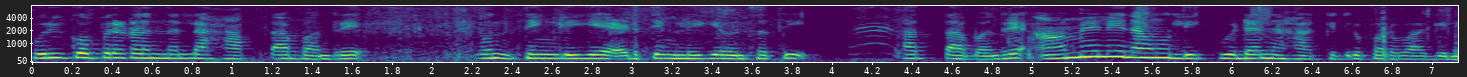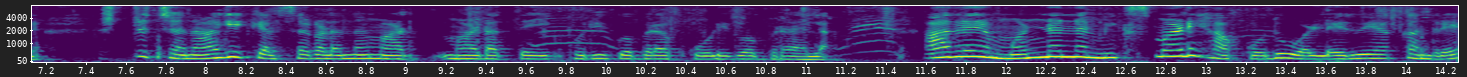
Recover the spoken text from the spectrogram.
ಕುರಿ ಗೊಬ್ಬರಗಳನ್ನೆಲ್ಲ ಹಾಕ್ತಾ ಬಂದರೆ ಒಂದು ತಿಂಗಳಿಗೆ, ಎರಡು ತಿಂಗಳಿಗೆ ಒಂದು ಸತಿ ಹಾಕ್ತಾ ಬಂದರೆ ಆಮೇಲೆ ನಾವು ಲಿಕ್ವಿಡನ್ನು ಹಾಕಿದರೂ ಪರವಾಗಿಲ್ಲ. ಅಷ್ಟು ಚೆನ್ನಾಗಿ ಕೆಲಸಗಳನ್ನು ಮಾಡಿ, ಮಾಡತ್ತೆ ಈ ಕುರಿ ಗೊಬ್ಬರ, ಕೋಳಿ ಗೊಬ್ಬರ ಎಲ್ಲ. ಆದರೆ ಮಣ್ಣನ್ನು ಮಿಕ್ಸ್ ಮಾಡಿ ಹಾಕೋದು ಒಳ್ಳೆಯದು ಯಾಕಂದರೆ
